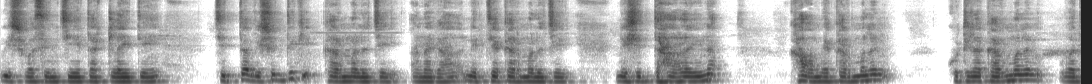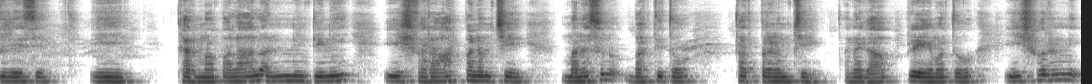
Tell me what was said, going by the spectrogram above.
విశ్వసించేటట్లయితే చిత్త విశుద్ధికి కర్మలు చేయి అనగా నిత్య కర్మలు చేయి. నిషిద్ధాలైన కామ్య కర్మలను కుటిల కర్మలను వదిలేసే ఈ కర్మ ఫలాలు అన్నింటినీ ఈశ్వరార్పణం చే మనసును భక్తితో తత్పరణం అనగా ప్రేమతో ఈశ్వరుణ్ణి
